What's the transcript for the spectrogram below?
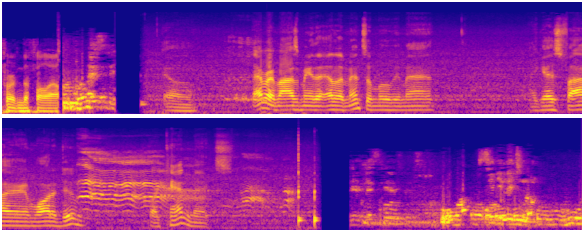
from the fallout. Yo, that reminds me of the Elemental movie, man. I guess fire and water do, or can mix. See the original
